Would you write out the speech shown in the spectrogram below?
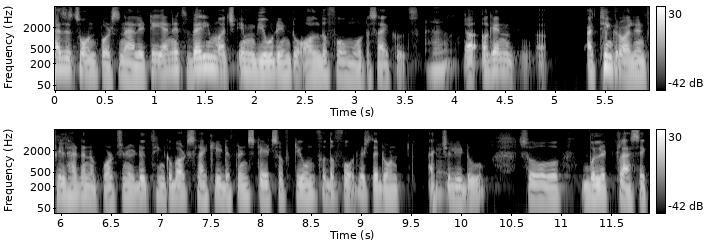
has its own personality, and it's very much imbued into all the four motorcycles. Uh-huh. Uh, again. Uh, I think Royal Enfield had an opportunity to think about slightly different states of tune for the four, which they don't actually do. So Bullet Classic,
